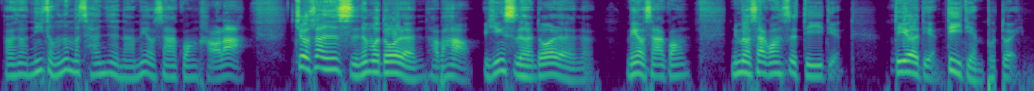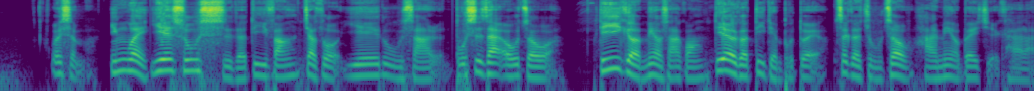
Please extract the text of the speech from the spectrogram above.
他说你怎么那么残忍啊？没有杀光，好啦，就算是死那么多人，好不好？已经死很多人了，没有杀光，你没有杀光是第一点。第二点，地点不对，为什么？因为耶稣死的地方叫做耶路撒冷，不是在欧洲啊。第一个没有杀光，第二个地点不对啊，这个诅咒还没有被解开来。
